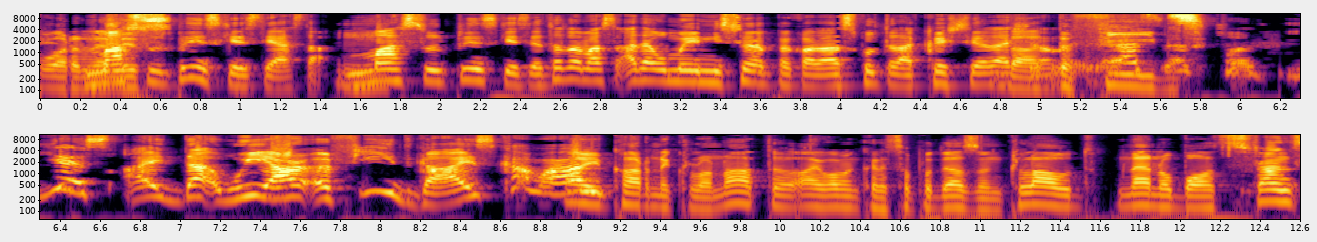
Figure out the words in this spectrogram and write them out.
M-a wireless. surprins chestia asta. Mm. M-a surprins chestia. Toată lumea are o emisiune pe care o ascultă la căștile alea Da, și eram the like, "That's- feeds." that's fun." Yes, I da, we are a feed, guys. Come on. Ai carne clonată, ai oameni care se uploadează în cloud, nanobots. Trans,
